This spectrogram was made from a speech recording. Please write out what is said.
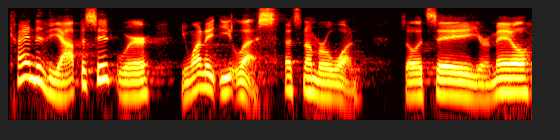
kind of the opposite, where you want to eat less. That's number one. So let's say you're a male.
